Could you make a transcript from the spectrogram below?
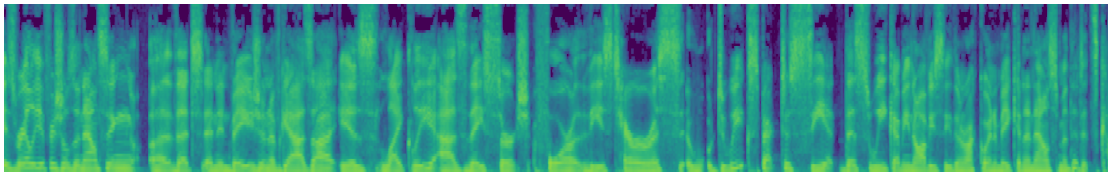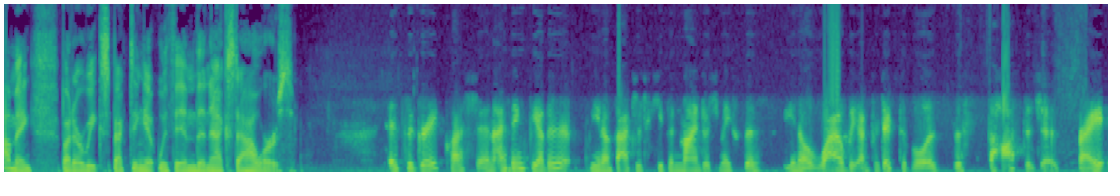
Israeli officials announcing uh, that an invasion of Gaza is likely as they search for these terrorists. Do we expect to see it this week? I mean, obviously, they're not going to make an announcement that it's coming, but are we expecting it within the next hours? It's a great question. I think the other, you know, factor to keep in mind, which makes this, you know, wildly unpredictable, is this the hostages, right?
